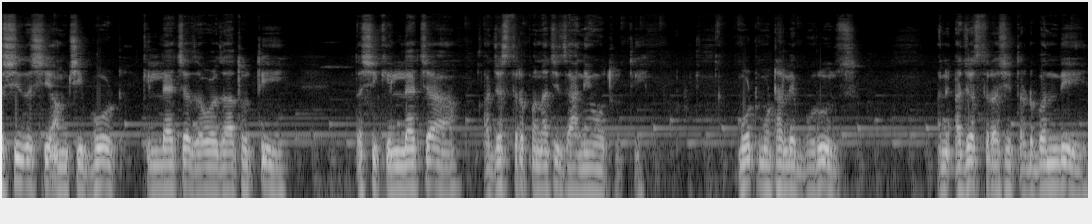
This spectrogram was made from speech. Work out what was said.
जशी जशी आमची बोट किल्ल्याच्या जवळ जात होती तशी किल्ल्याच्या अजस्त्रपणाची जाणीव होत होती. मोठमोठाले बुरुज आणि अजस्त्र अशी तटबंदी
